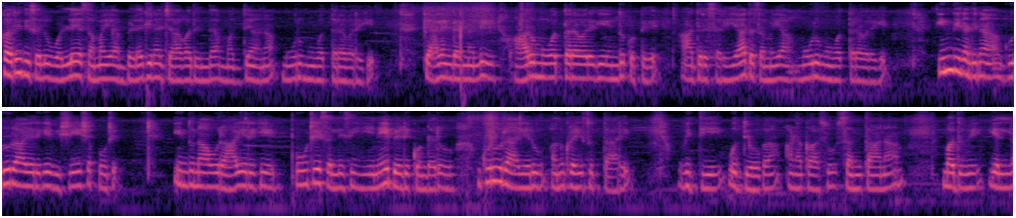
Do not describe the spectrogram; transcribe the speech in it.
ಖರೀದಿಸಲು ಒಳ್ಳೆಯ ಸಮಯ ಬೆಳಗಿನ ಜಾವದಿಂದ ಮಧ್ಯಾಹ್ನ ಮೂರು ಮೂವತ್ತರವರೆಗೆ. ಕ್ಯಾಲೆಂಡರ್ನಲ್ಲಿ ಆರು ಮೂವತ್ತರವರೆಗೆ ಎಂದು ಕೊಟ್ಟಿದೆ. ಆದರೆ ಸರಿಯಾದ ಸಮಯ ಮೂರು ಮೂವತ್ತರವರೆಗೆ. ಇಂದಿನ ದಿನ ಗುರುರಾಯರಿಗೆ ವಿಶೇಷ ಪೂಜೆ. ಇಂದು ನಾವು ರಾಯರಿಗೆ ಪೂಜೆ ಸಲ್ಲಿಸಿ ಏನೇ ಬೇಡಿಕೊಂಡರೂ ಗುರುರಾಯರು ಅನುಗ್ರಹಿಸುತ್ತಾರೆ. ವಿದ್ಯೆ, ಉದ್ಯೋಗ, ಹಣಕಾಸು, ಸಂತಾನ, ಮದುವೆ ಎಲ್ಲ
